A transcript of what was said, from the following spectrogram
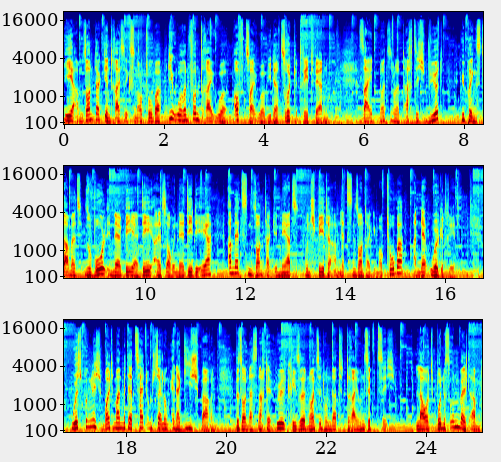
ehe am Sonntag, den 30. Oktober, die Uhren von 3 Uhr auf 2 Uhr wieder zurückgedreht werden. Seit 1980 wird, übrigens damals sowohl in der BRD als auch in der DDR, am letzten Sonntag im März und später am letzten Sonntag im Oktober an der Uhr gedreht. Ursprünglich wollte man mit der Zeitumstellung Energie sparen, besonders nach der Ölkrise 1973. Laut Bundesumweltamt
